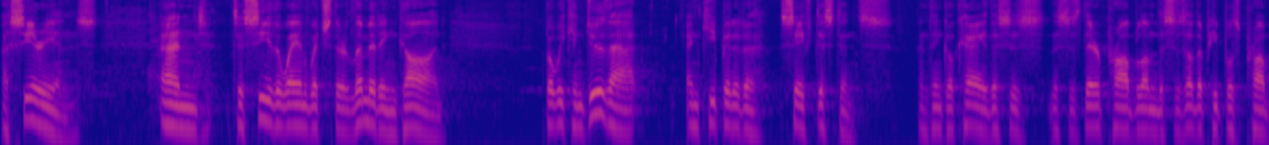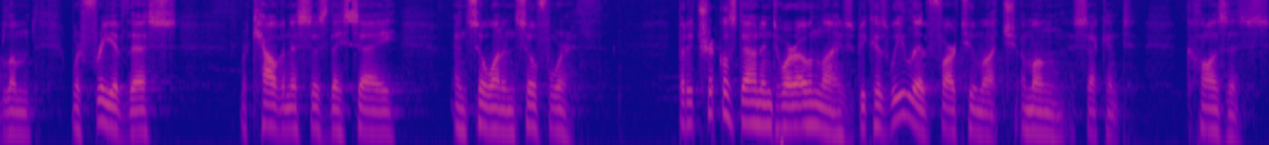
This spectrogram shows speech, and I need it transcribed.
Assyrians and to see the way in which they're limiting God. But we can do that and keep it at a safe distance and think, okay, this is, this is their problem, this is other people's problem, we're free of this, we're Calvinists, as they say, and so on and so forth. But it trickles down into our own lives because we live far too much among second causes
